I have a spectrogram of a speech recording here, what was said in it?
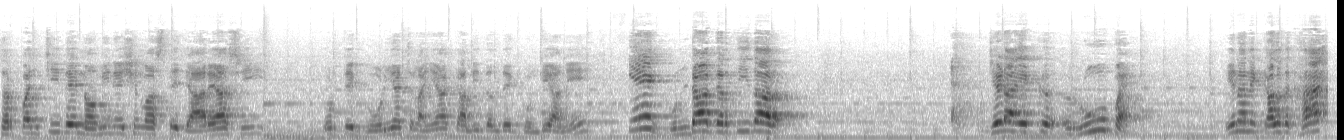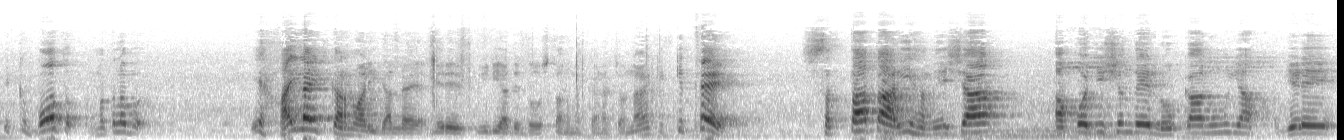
ਸਰਪੰਚੀ ਦੇ ਨੋਮੀਨੇਸ਼ਨ ਵਾਸਤੇ ਜਾ ਰਿਹਾ ਸੀ ਉੱਤੇ ਗੋਲੀਆਂ ਚਲਾਈਆਂ ਅਕਾਲੀ ਦਲ ਦੇ ਗੁੰਡਿਆਂ ਨੇ। ਇਹ ਗੁੰਡਾਗਰਦੀ ਦਾ ਜਿਹੜਾ ਇੱਕ ਰੂਪ ਹੈ, ਇਹਨਾਂ ਨੇ ਕੱਲ ਦਿਖਾਇਆ। ਇੱਕ ਬਹੁਤ ਮਤਲਬ ਇਹ ਹਾਈਲਾਈਟ ਕਰਨ ਵਾਲੀ ਗੱਲ ਹੈ ਮੇਰੇ ਮੀਡੀਆ ਦੇ ਦੋਸਤਾਂ ਨੂੰ ਮੈਂ ਕਹਿਣਾ ਚਾਹੁੰਦਾ ਕਿ ਕਿੱਥੇ ਸੱਤਾਧਾਰੀ ਹਮੇਸ਼ਾ ਆਪੋਜੀਸ਼ਨ ਦੇ ਲੋਕਾਂ ਨੂੰ ਜਾਂ ਜਿਹੜੇ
